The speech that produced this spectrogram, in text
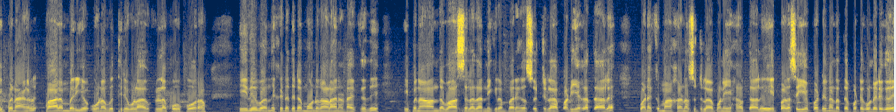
இப்போ நாங்கள் பாரம்பரிய உணவு திருவிழாவுக்குள்ளே போக போகிறோம் இது வந்து கிட்டத்தட்ட மூன்று நாளாக நடக்குது. இப்போ நான் அந்த வாசலில் தான் நிற்கிறேன் பாருங்கள் சுற்றுலா பணியகத்தால் வடக்கு மாகாண சுற்றுலா பணியகத்தால் ஏற்பாடு செய்யப்பட்டு நடத்தப்பட்டு கொண்டு இருக்குது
